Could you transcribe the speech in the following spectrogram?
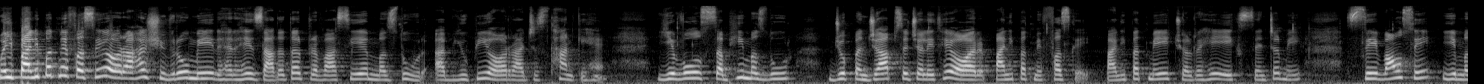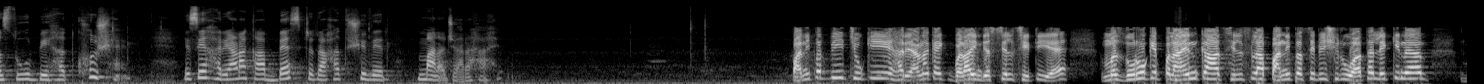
वहीं पानीपत में फंसे और राहत शिविरों में रह रहे ज़्यादातर प्रवासी मजदूर अब यूपी और राजस्थान के हैं। ये वो सभी मजदूर जो पंजाब से चले थे और पानीपत में फंस गए। पानीपत में चल रहे एक सेंटर में सेवाओं से ये मजदूर बेहद खुश हैं। इसे हरियाणा का बेस्ट राहत शिविर माना जा रहा है। पानीपत भी चूँकि हरियाणा का एक बड़ा इंडस्ट्रियल सिटी है, मजदूरों के पलायन का सिलसिला पानीपत से भी शुरू हुआ था, लेकिन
